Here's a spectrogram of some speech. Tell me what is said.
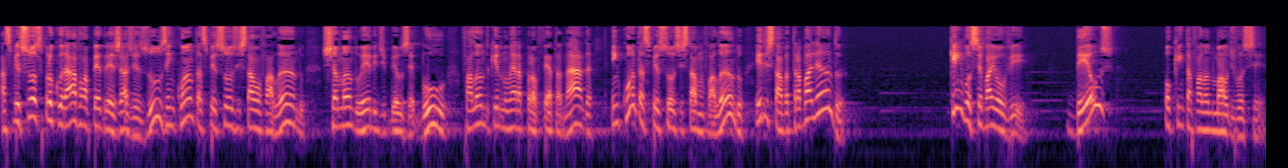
As pessoas procuravam apedrejar Jesus enquanto as pessoas estavam falando, chamando ele de Beuzebu, falando que ele não era profeta nada. Enquanto as pessoas estavam falando, ele estava trabalhando. Quem você vai ouvir? Deus ou quem está falando mal de você?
